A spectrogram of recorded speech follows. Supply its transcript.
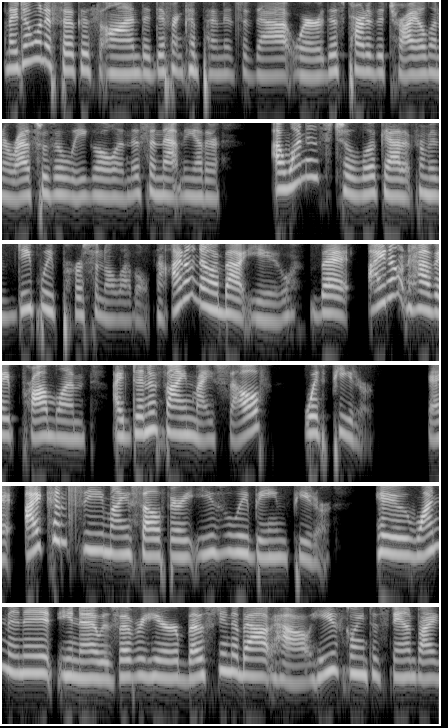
And I don't want to focus on the different components of that, where this part of the trial and arrest was illegal and this and that and the other. I want us to look at it from a deeply personal level. Now, I don't know about you, but I don't have a problem identifying myself with Peter. Okay. I can see myself very easily being Peter who one minute, you know, is over here boasting about how he's going to stand by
